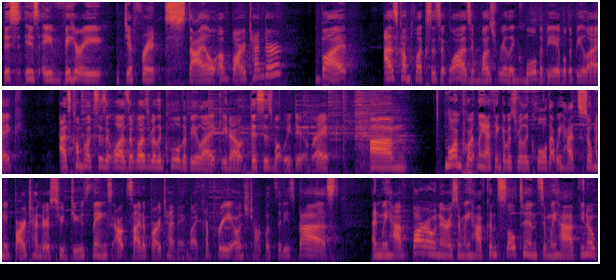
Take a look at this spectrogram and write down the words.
This is a very different style of bartender. But as complex as it was, it was really cool to be able to be like, as complex as it was, it was really cool to be like, you know, this is what we do, right? Um, more importantly, I think it was really cool that we had so many bartenders who do things outside of bartending. Like Capri owns Chocolate City's Best, and we have bar owners, and we have consultants, and we have, you know,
